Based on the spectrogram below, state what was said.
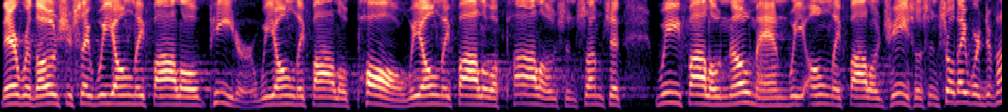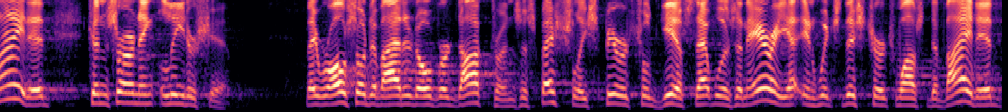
There were those who say, We only follow Peter, we only follow Paul, we only follow Apollos, and some said, We follow no man, we only follow Jesus. And so they were divided concerning leadership. They were also divided over doctrines, especially spiritual gifts. That was an area in which this church was divided.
